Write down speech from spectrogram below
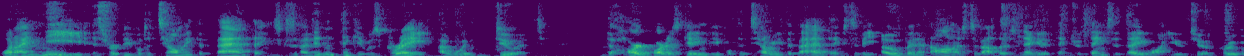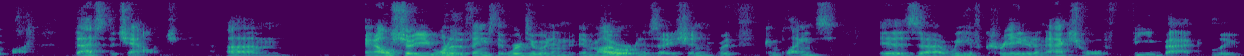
What I need is for people to tell me the bad things. Because if I didn't think it was great, I wouldn't do it. The hard part is getting people to tell you the bad things, to be open and honest about those negative things or things that they want you to improve upon. That's the challenge. Um, and I'll show you one of the things that we're doing in, in my organization with complaints is uh, we have created an actual feedback loop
